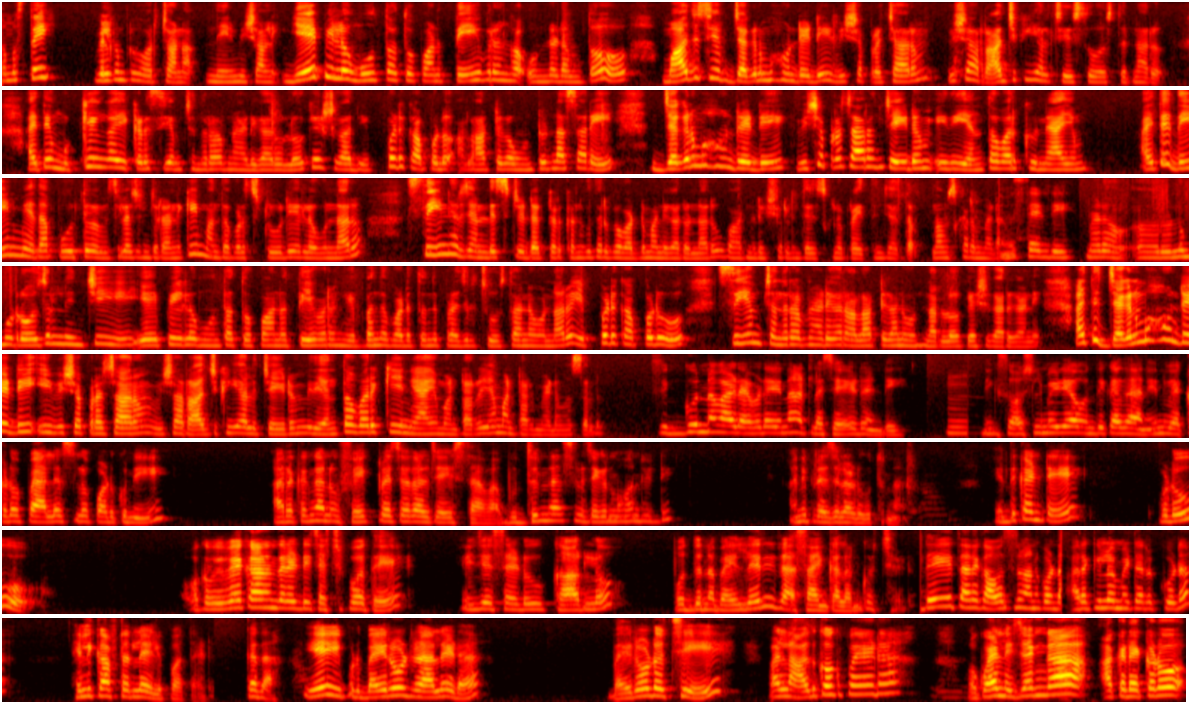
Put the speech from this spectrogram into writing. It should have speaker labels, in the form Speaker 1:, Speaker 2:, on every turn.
Speaker 1: నమస్తే welcome to our channel. నేను మిషాల్ని ఏపీలో మూతా తుఫాను తీవ్రంగా ఉండడంతో మాజీ సీఎం జగన్మోహన్ రెడ్డి విష ప్రచారం విష రాజకీయాలు చేస్తూ వస్తున్నారు. అయితే ముఖ్యంగా ఇక్కడ సీఎం చంద్రబాబు నాయుడు గారు లోకేష్ గారు ఎప్పటికప్పుడు అలర్ట్గా ఉంటున్నా సరే జగన్మోహన్ రెడ్డి విష ప్రచారం చేయడం ఇది ఎంతవరకు న్యాయం? అయితే దీని మీద పూర్తిగా విశ్లేషించడానికి మనతో పాటు స్టూడియోలో ఉన్నారు senior journalist doctor Kanakadurga Vaddamani garu ఉన్నారు. వారిని విషయాలను తెలుసుకునే ప్రయత్నం చేద్దాం. నమస్కారం మేడం.
Speaker 2: నమస్తే అండి.
Speaker 1: మేడం రెండు మూడు రోజుల నుంచి ఏపీలో ముంతా తుఫాను తీవ్రంగా ఇబ్బంది పడుతుంది. ప్రజలు చూస్తూనే ఉన్నారు. ఎప్పటికప్పుడు సీఎం చంద్రబాబు నాయుడు గారు అలర్ట్గానే ఉంటున్నారు లోకేష్ గారు కానీ అయితే జగన్మోహన్ రెడ్డి ఈ విష ప్రచారం విష రాజకీయాలు చేయడం ఇది ఎంతవరకు న్యాయం అంటారు? ఏమంటారు మేడం అసలు?
Speaker 2: సిగ్గున్నవాడు ఎవడైనా అట్లా చేయడండి. నీకు సోషల్ మీడియా ఉంది కదా అని నువ్వు ఎక్కడో ప్యాలెస్లో పడుకుని ఆ రకంగా నువ్వు ఫేక్ ప్రచారాలు చేయిస్తావా? బుద్ధి అసలు జగన్మోహన్ రెడ్డి? అని ప్రజలు అడుగుతున్నారు. ఎందుకంటే ఇప్పుడు ఒక వివేకానంద రెడ్డి చచ్చిపోతే ఏం చేశాడు? కారులో పొద్దున్న బయలుదేరి సాయంకాలానికి వచ్చాడు. అదే తనకు అవసరం అనుకోండి అర కిలోమీటర్ కూడా హెలికాప్టర్లో వెళ్ళిపోతాడు. కదా? ఏ ఇప్పుడు బై రోడ్ రాలేడా? బై రోడ్ వచ్చి వాళ్ళని ఆదుకోకపోయాడా? ఒకవేళ నిజంగా అక్కడెక్కడో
